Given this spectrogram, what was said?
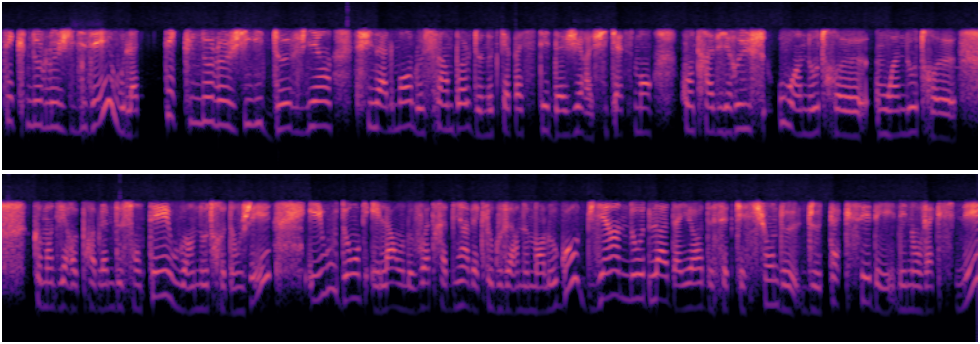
technologisés, où la technologie devient finalement le symbole de notre capacité d'agir efficacement contre un virus ou un autre euh, ou un autre euh, comment dire problème de santé ou un autre danger. Et où donc et là on le voit très bien avec le gouvernement logo bien au-delà d'ailleurs de cette question de, taxer les, non vaccinés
